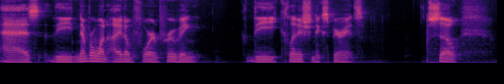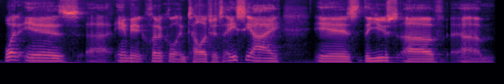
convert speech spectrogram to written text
as the number one item for improving the clinician experience. So, what is uh, ambient clinical intelligence? ACI is the use of um,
